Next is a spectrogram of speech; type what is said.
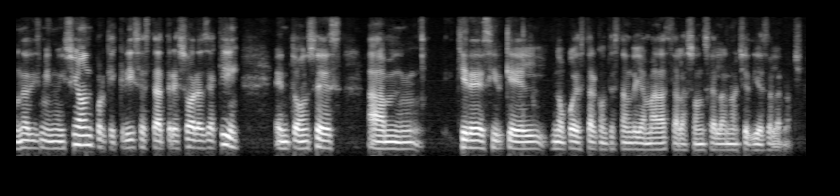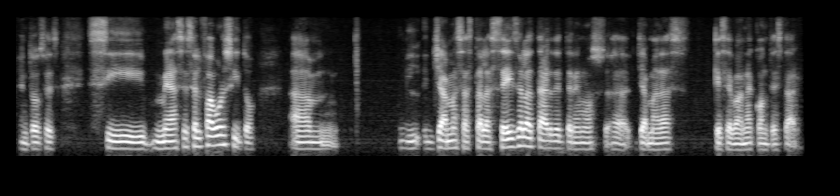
una disminución porque Chris está a tres horas de aquí. Entonces, quiere decir que él no puede estar contestando llamadas hasta las 11 de la noche, 10 de la noche. Entonces, si me haces el favorcito, llamas hasta las 6 de la tarde, tenemos ah, llamadas que se van a contestar.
